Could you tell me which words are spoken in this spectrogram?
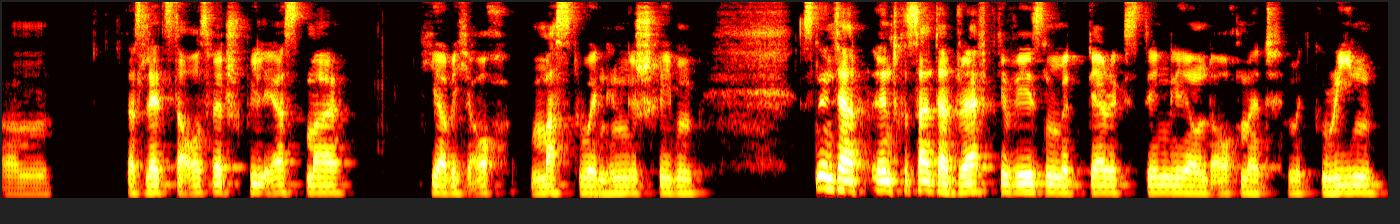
Ähm, das letzte Auswärtsspiel erstmal. Hier habe ich auch Must-Win hingeschrieben. Ist ein inter interessanter Draft gewesen mit Derek Stingley und auch mit, mit Green,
